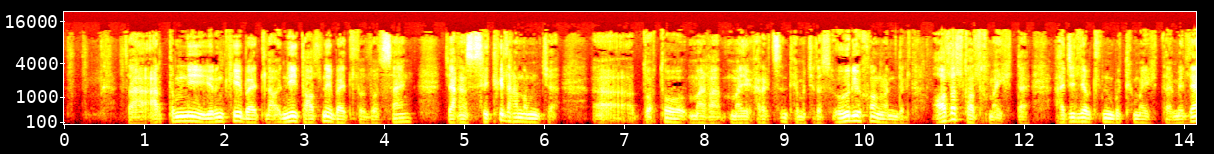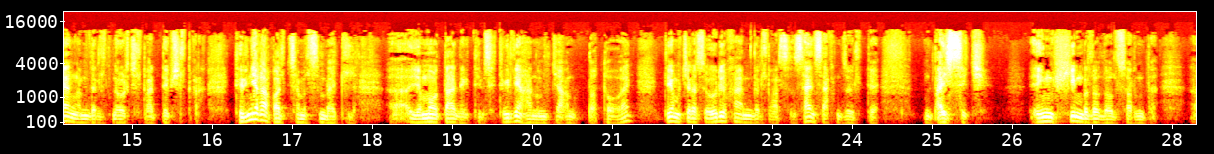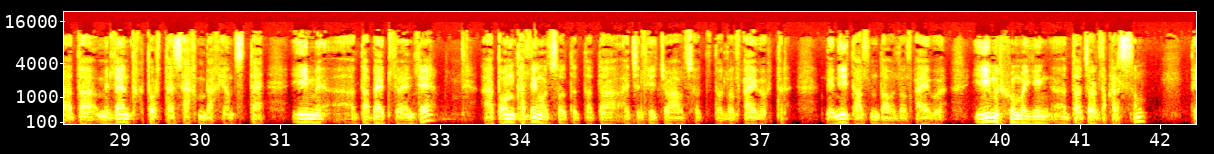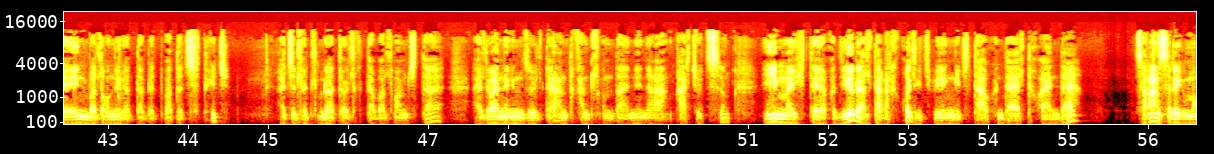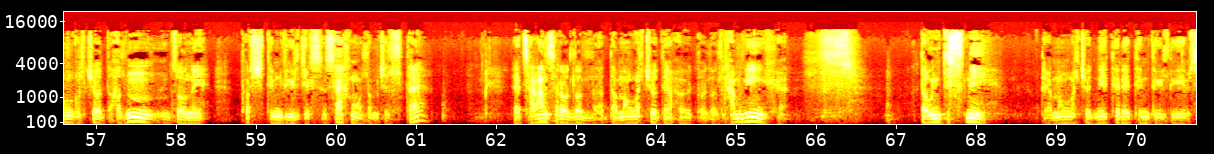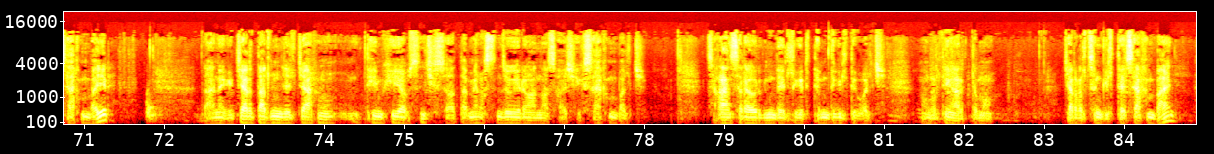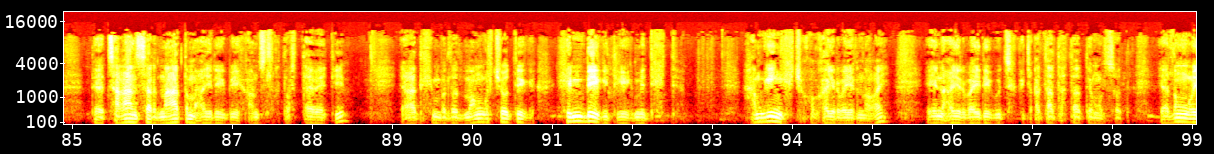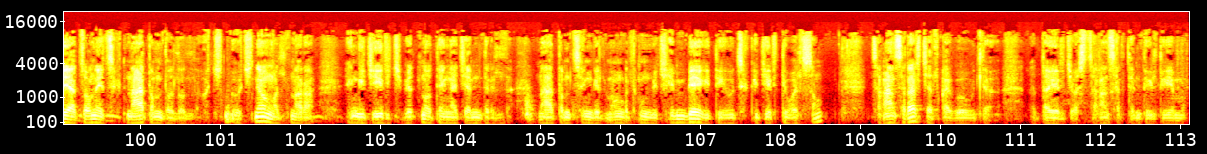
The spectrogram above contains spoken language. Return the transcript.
За ард түмний ерөнхий байдал нийт олонний байдал бол сайн жаахан сэтгэл ханамж дутуу маяг харагдсан тийм учраас өөрийнхөө амьдрал ололт олох маягтай ажил явдал нь бүтэх маягтай нэлээд амьдралд нөөцлөлт гар дэвшилт гарах тэрнийгээ голж самлсан байдал юмудаа нэг тийм сэтгэлийн ханамж жаган дутуу байна. Тийм учраас өөрийнхөө амьдралд гарсан сайн сайхан зүйлтэй баясаж ингэх юм бол улс оронд одоо нэлээд доктортай сайхан байх янзтай ийм одоо байдал байна лээ дунд талын улсуудад одоо ажил хийж байгаа улсуудад бол гайгүй өвтөр ингээ нийт олондоо бол гайгүй иймэрхүү маягийн одоо зурлаг гарсан. Тэгээ энэ болгоныг одоо бид бодож сэтгэж ажил хөдөлмөрөө төлөхтэй болгоомжтой альва нэгэн зүйлдээ хандах хандлагандаа энийг гарч үзсэн ийм маягтай явахад ер алдаа гарахгүй л гэж би ингэж та бүхэнд айлдах байна да. Цагаан сарыг монголчууд олон зууны турш тэмдэглэж ирсэн сайхан уламжилалтай Тэгээ цагаан сар бол одоо монголчуудын хувьд бол хамгийн их одоо үндэсний тэгээ монголчууд нийтээрээ тэмдэглэдэг юм сайхан баяр. Нэг 60 70 жил жаахан тэмхий явсан ч гэсэн одоо 1990 оноос хойш их сайхан болж цагаан сараа өргөн дэлгэр тэмдэглэдэг болж Монголын ард түмэн жаргал цэнгэлтэй сайхан байна. Тэгээ цагаан сар наадам хоёрыг би их онцлох дуртай байдгийг Яагаад гэх юм бол монголчуудыг хэмбэ гэдгийг мэдэхт хамгийн их чухал хоёр баяр нь байгаа. Энэ хоёр баярыг үзэх гэж гадаад дотоодын улсууд ялангуяа зуны эцэгт наадамд бол өчнөн олноороо ингэж ирж биднуудын аж амьдрал наадам цэнгэл монгол хүн гэж хэмбэ гэдгийг үзэх гэж ирдэг болсон. Цагаан сараар ч ялгаагүй өвл одоо ирж бас цагаан сар тэмдэглэдэг юм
